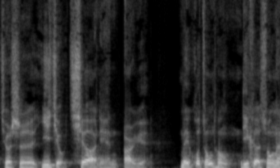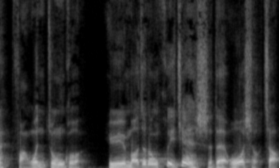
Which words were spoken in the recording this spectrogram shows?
就是一九七二年二月，美国总统尼克松呢访问中国，与毛泽东会见时的握手照。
